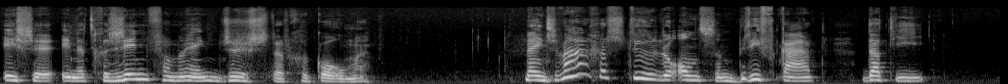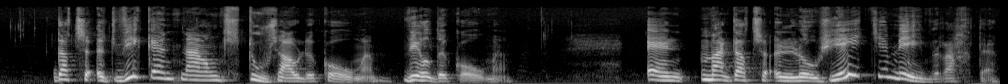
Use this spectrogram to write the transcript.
is ze in het gezin van mijn zuster gekomen. Mijn zwager stuurde ons een briefkaart dat, hij, dat ze het weekend naar ons toe zouden komen, wilden komen. En, maar dat ze een logeetje meebrachten.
